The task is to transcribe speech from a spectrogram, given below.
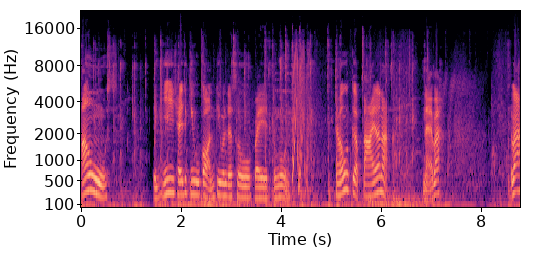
เอ้าตะกี้ใช้สกิลก่อนที่มันจะโซไปตรงนู้นแต่เขาก็เกือบตายแล้วน่ะ ไหนปะเห็นปะ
